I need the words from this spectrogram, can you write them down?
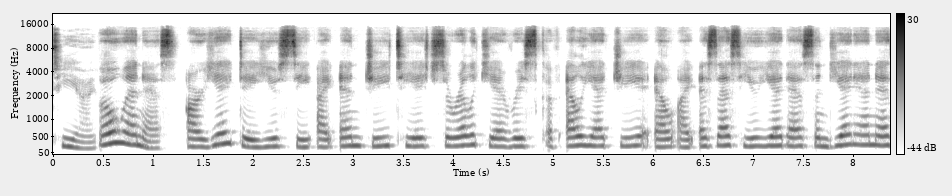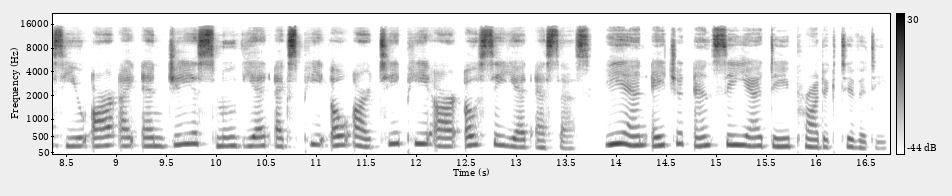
T I. O N S R yet D U C I N G T H Cyrillic yet risk of L yet G L I S S U yet S and yet N S U R I N G is smooth yet yet S S ENH productivity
